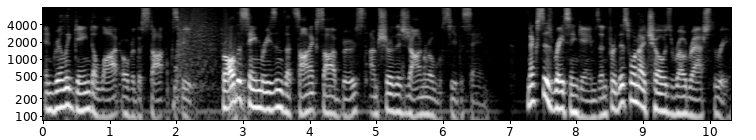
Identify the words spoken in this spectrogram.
and really gained a lot over the stock speed. For all the same reasons that Sonic saw a boost, I'm sure this genre will see the same. Next is racing games, and for this one I chose Road Rash 3.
